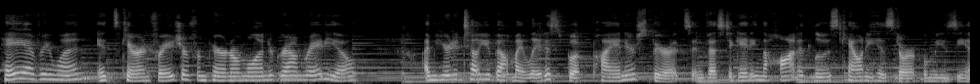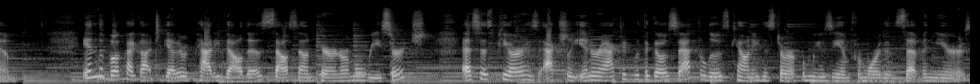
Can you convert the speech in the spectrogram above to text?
Hey everyone, it's Karen Frazier from Paranormal Underground Radio. I'm here to tell you about my latest book, Pioneer Spirits Investigating the Haunted Lewis County Historical Museum. In the book, I got together with Patty Valdez, South Sound Paranormal Research. SSPR has actually interacted with the ghosts at the Lewis County Historical Museum for more than seven years,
